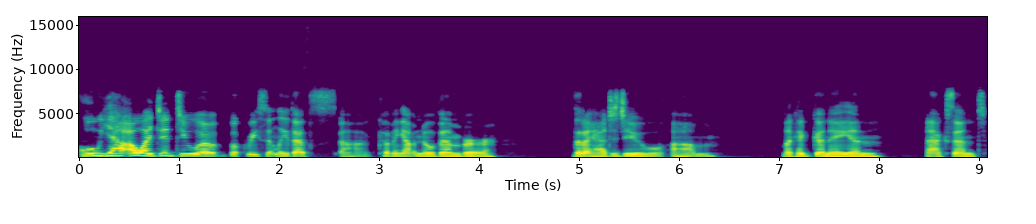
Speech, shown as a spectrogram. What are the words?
Oh yeah. Oh, I did do a book recently that's uh, coming out in November that I had to do um, like a Ghanaian accent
